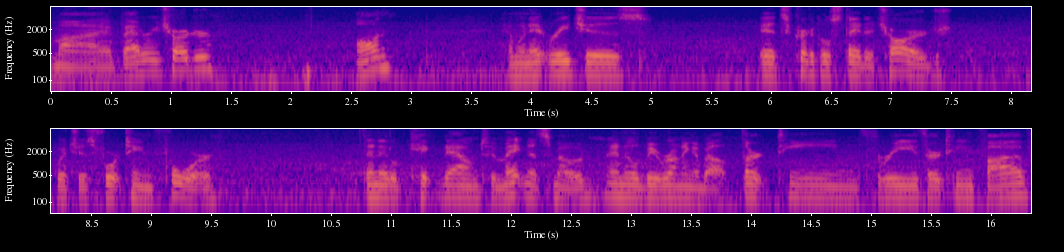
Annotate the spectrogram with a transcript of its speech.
my battery charger on, and when it reaches its critical state of charge, which is 14.4, then it'll kick down to maintenance mode and it'll be running about 13.3, 13.5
